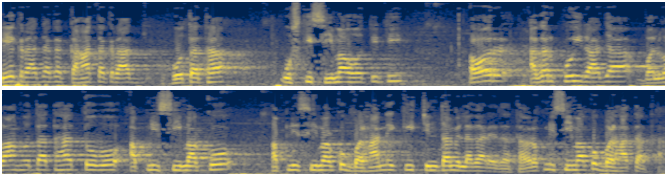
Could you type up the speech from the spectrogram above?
एक राजा का कहाँ तक राज होता था, उसकी सीमा होती थी, और अगर कोई राजा बलवान होता था तो वो अपनी सीमा को, अपनी सीमा को बढ़ाने की चिंता में लगा रहता था और अपनी सीमा को बढ़ाता था।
